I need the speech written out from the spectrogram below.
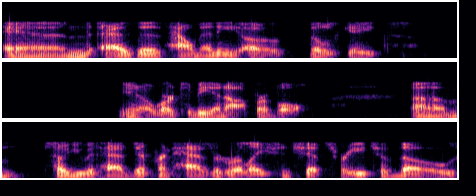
And as is how many of those gates, you know, were to be inoperable. Um, so you would have different hazard relationships for each of those.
